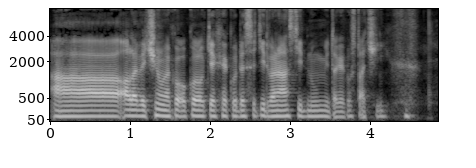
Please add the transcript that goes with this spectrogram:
A, ale většinou jako okolo těch jako 10-12 dnů mi tak jako stačí.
